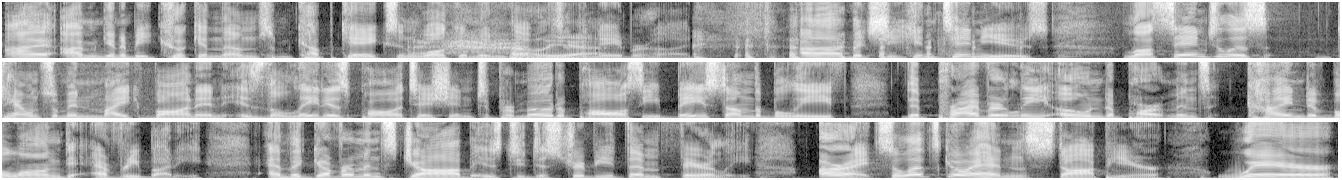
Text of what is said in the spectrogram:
I, I'm going to be cooking them some cupcakes and welcoming them Hell to the neighborhood. Uh, but she continues Los Angeles Councilman Mike Bonin is the latest politician to promote a policy based on the belief that privately owned apartments kind of belong to everybody, and the government's job is to distribute them fairly. All right, so let's go ahead and stop here, where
